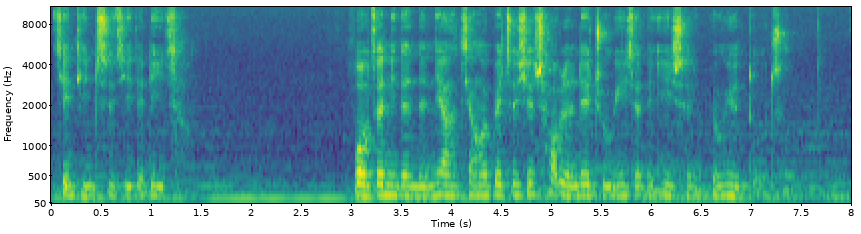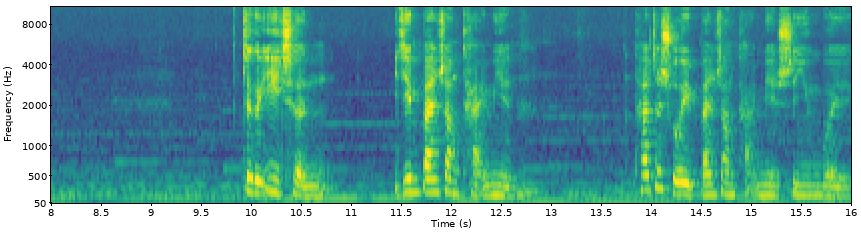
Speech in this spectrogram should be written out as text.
坚定自己的立场，否则你的能量将会被这些超人类主义者的议程永远夺走。这个议程已经搬上台面了。它之所以搬上台面，是因为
